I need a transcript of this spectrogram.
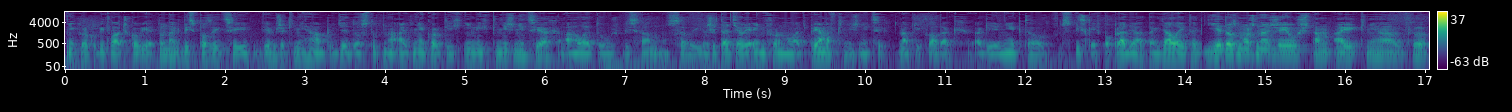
Niekoľko vytlačkov je tu na k dispozícii. Viem, že kniha bude dostupná aj v niekoľkých iných knižniciach, ale to už by sa museli čitatelia informovať priamo v knižnici. Napríklad, ak, ak je niekto v spiskej v Poprade a tak ďalej, tak je dosť možné, že je už tam aj kniha v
